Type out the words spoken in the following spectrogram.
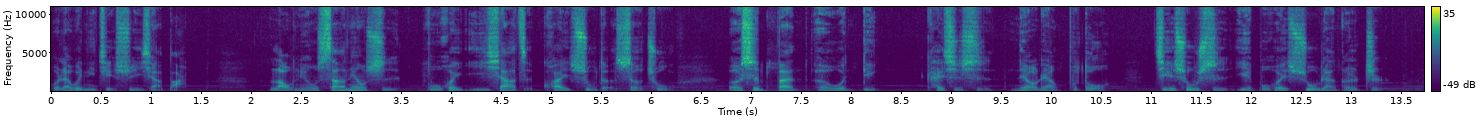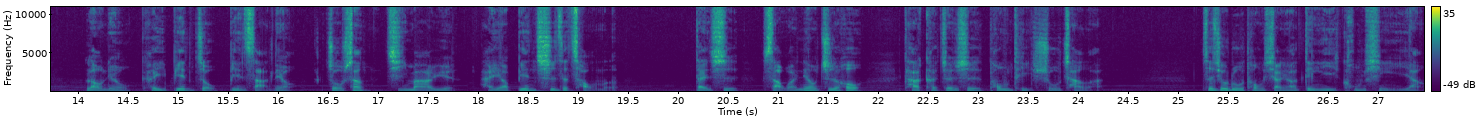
我来为你解释一下吧。老牛撒尿时不会一下子快速的射出，而是慢而稳定。开始时尿量不多，结束时也不会肃然而止。老牛可以边走边撒尿，走上几码远。还要边吃着草呢，但是撒完尿之后，它可真是通体舒畅啊！这就如同想要定义空性一样，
